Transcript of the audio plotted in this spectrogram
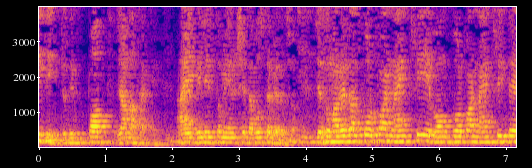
ইজি যদি পথ জানা থাকে। আই বিলিভ তুমি সেটা বুঝতে পেরেছ। যে তোমার result four point nine three এবং ফোর পয়েন্ট নাইন থ্রিতে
